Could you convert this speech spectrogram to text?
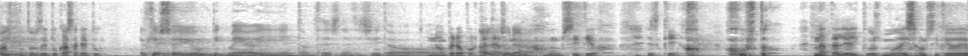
más fotos de tu casa que tú. Es que soy un pigmeo y entonces necesito. No, pero porque te has altura. mudado a un sitio. Es que ju- justo Natalia y tú os mudáis a un sitio de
